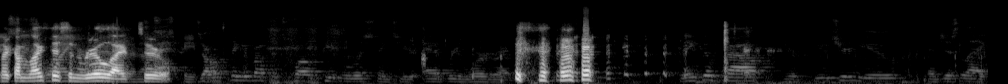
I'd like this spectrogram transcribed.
Like, I'm like this in real life, too. Don't think about the 12 people listening to your every word right now. think about your future you and just like,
